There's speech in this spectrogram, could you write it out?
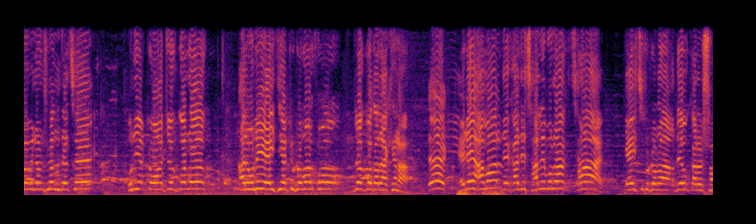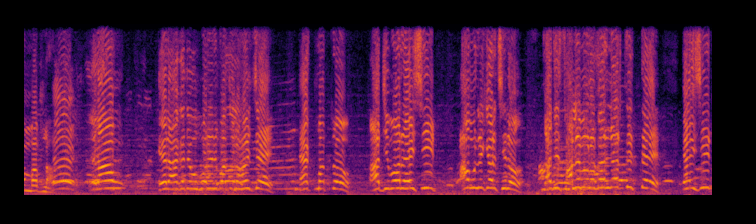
নমিনেশন দিয়েছে উনি একটা অযোগ্য লোক আর উনি এই থেকে টুটোবার কোনো যোগ্যতা রাখে না। এটাই আমার যে কাজে ছালিমূলক ছাড়া এই টুটোটা আদেও কারোর সম্ভব না। এরম এর আগে যে উপনির্বাচন হয়েছে একমাত্র আজীবন এই সিট আওয়ামী লীগের ছিল। কাজী সালিমুলকের নেতৃত্বে এই সিট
